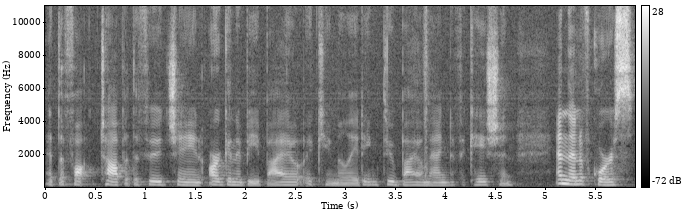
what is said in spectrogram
at the top of the food chain are going to be bioaccumulating through biomagnification. And then of course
